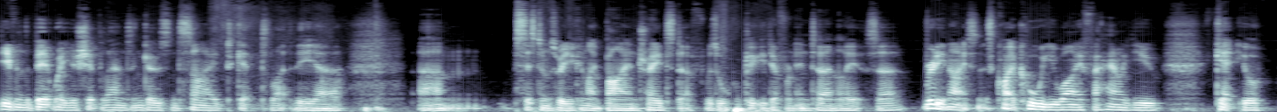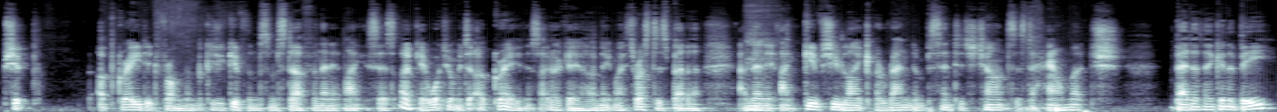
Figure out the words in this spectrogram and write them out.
even the bit where your ship lands and goes inside to get to like the uh, um, systems where you can like buy and trade stuff was all completely different internally. It's uh, really nice and it's quite a cool UI for how you get your ship upgraded from them because you give them some stuff and then it like says okay what do you want me to upgrade and it's like okay i make my thrusters better and then it like gives you like a random percentage chance as to how much better they're going to be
